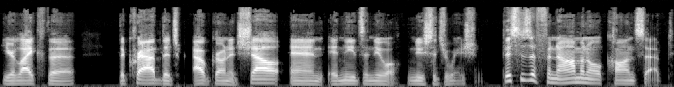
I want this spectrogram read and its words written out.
You're like the the crab that's outgrown its shell and it needs a new new situation. This is a phenomenal concept,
